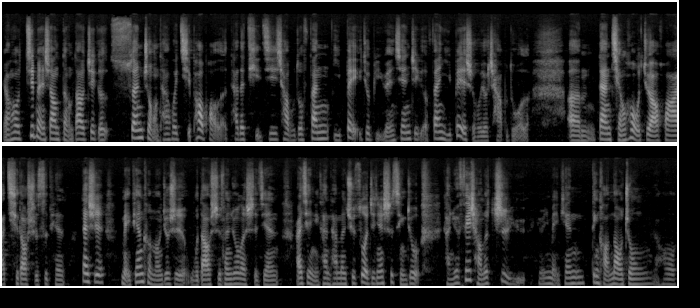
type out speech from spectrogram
然后基本上等到这个酸种它会起泡泡了，它的体积差不多翻一倍，就比原先这个翻一倍的时候就差不多了。嗯，但前后就要花七到十四天，但是每天可能就是五到十分钟的时间，而且你看他们去做这件事情，就感觉非常的治愈，因为你每天定好闹钟，然后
